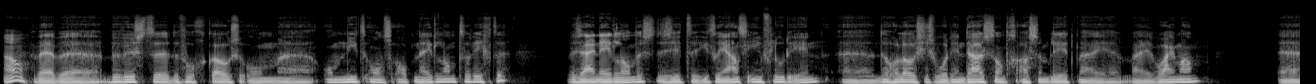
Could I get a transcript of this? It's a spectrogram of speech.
Oh, We hebben bewust ervoor gekozen om, om niet ons op Nederland te richten. We zijn Nederlanders, er zitten Italiaanse invloeden in. De horloges worden in Duitsland geassembleerd bij, bij Weimann. Eh,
